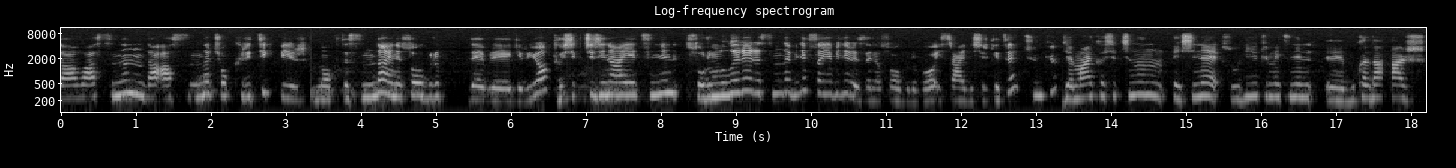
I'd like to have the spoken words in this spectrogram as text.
davasının da aslında çok kritik bir noktasında hani sol grup devreye giriyor. Kaşıkçı cinayetinin sorumluları arasında bile sayabiliriz Enosol grubu, İsrailli şirketi. Çünkü Cemal Kaşıkçı'nın peşine Suudi hükümetinin e, bu kadar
